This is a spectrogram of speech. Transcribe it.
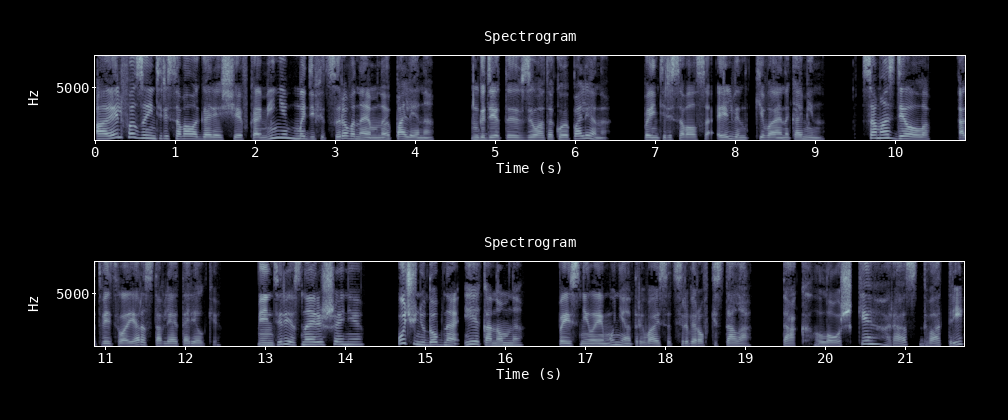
А эльфа заинтересовала горящее в камине модифицированное мной полено. «Где ты взяла такое полено?» — поинтересовался Эльвин, кивая на камин. «Сама сделала», — ответила я, расставляя тарелки. «Интересное решение. Очень удобно и экономно», — пояснила ему, не отрываясь от сервировки стола. Так, ложки, раз, два, три.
